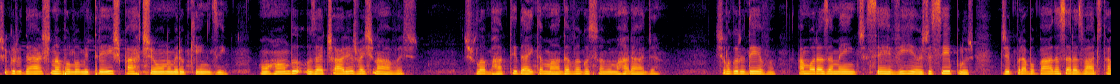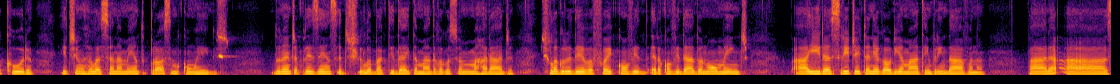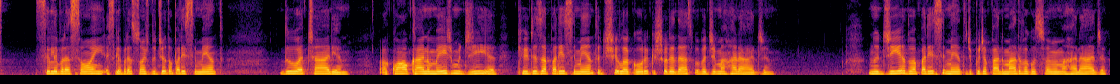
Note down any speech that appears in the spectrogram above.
Shigurudashna, volume 3, parte 1, número 15. Honrando os Acharyas Vaishnavas. Shula Bhakti Daita Madhava Goswami Maharaja. Shula Gurudeva amorosamente servia os discípulos de Prabhupada Sarasvati Thakura e tinha um relacionamento próximo com eles. Durante a presença de Shila Bhaktidaita Madhava Goswami Maharaja, Shila Gurudeva foi convid era convidado anualmente a ir a Sri Chaitanya Gauriya Mata em Vrindavana para as celebrações, as celebrações do dia do aparecimento do Acharya, a qual cai no mesmo dia que o desaparecimento de Shila Gorakishoradas Babaji Maharaja. No dia do aparecimento de Pujapada Madhava Goswami Maharaja,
